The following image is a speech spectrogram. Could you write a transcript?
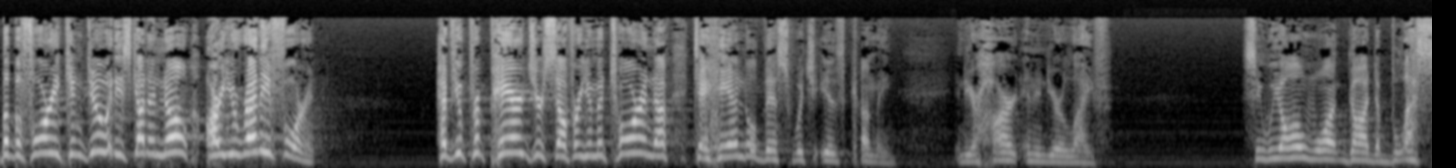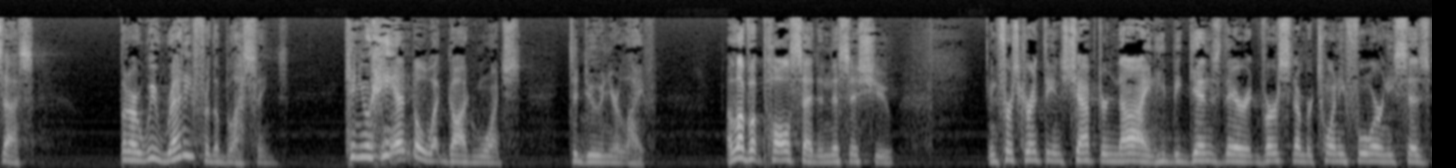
But before He can do it, He's got to know are you ready for it? Have you prepared yourself? Are you mature enough to handle this which is coming into your heart and into your life? See, we all want God to bless us, but are we ready for the blessings? Can you handle what God wants to do in your life? I love what Paul said in this issue. In 1 Corinthians chapter 9, he begins there at verse number 24, and he says,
